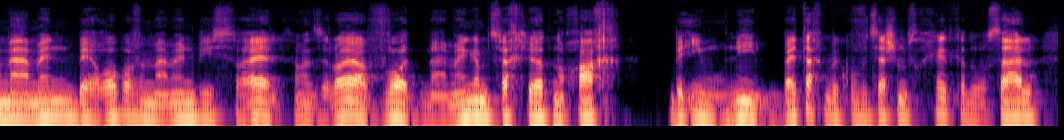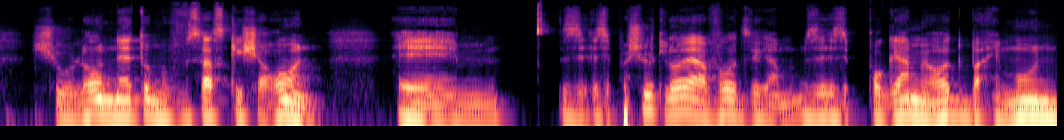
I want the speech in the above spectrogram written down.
מאמן באירופה ומאמן בישראל, זאת אומרת, זה לא יעבוד, מאמן גם צריך להיות נוכח באימונים, בטח בקבוצה שמשחקת כדורסל שהוא לא נטו מבוסס כישרון. זה, זה פשוט לא יעבוד, זה גם, זה, זה פוגע מאוד באמון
